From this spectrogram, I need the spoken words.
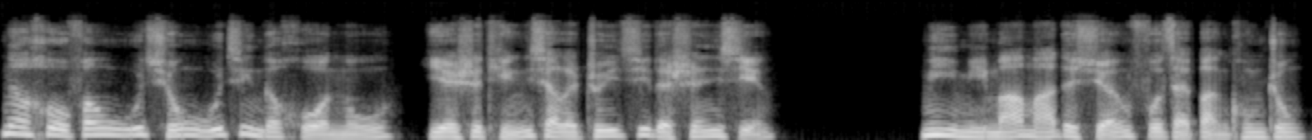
那后方无穷无尽的火奴也是停下了追击的身形，密密麻麻的悬浮在半空中。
